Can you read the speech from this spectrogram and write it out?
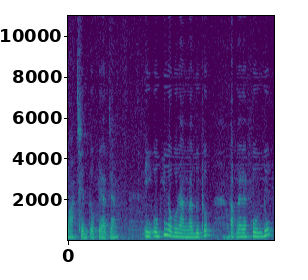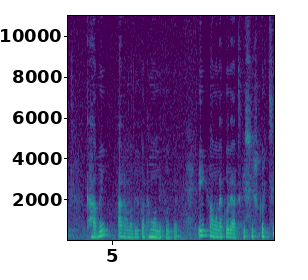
মাছের দো পেঁয়াজা এই অভিনব রান্না দুটো আপনারা করবেন খাবেন আর আমাদের কথা মনে করবেন। এই কামনা করে আজকে শেষ করছি।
